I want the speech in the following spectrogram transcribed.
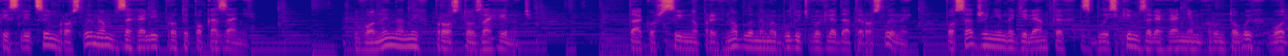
Кислі цим рослинам взагалі протипоказані. Вони на них просто загинуть. Також сильно пригнобленими будуть виглядати рослини, посаджені на ділянках з близьким заляганням ґрунтових вод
